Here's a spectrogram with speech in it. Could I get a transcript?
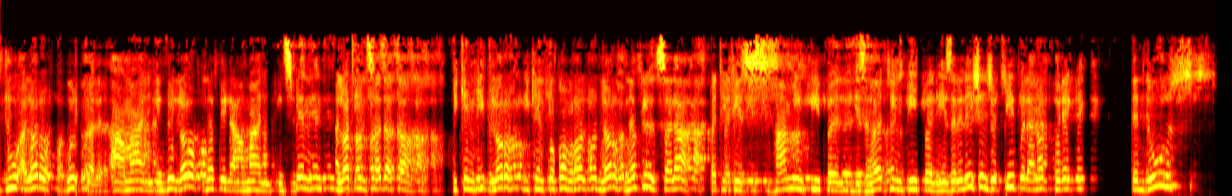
do a lot of good uh, amal, he can do a lot of nafil amal, he can spend a lot in sadaqah, he can give a lot of, he can perform a lot of nafil salah, but if he's harming people, he's hurting people, his relations with people are not correct, then those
